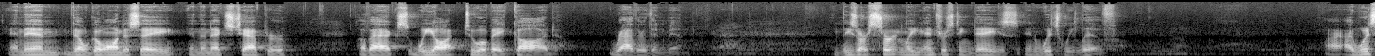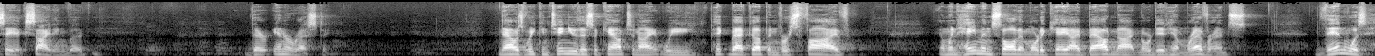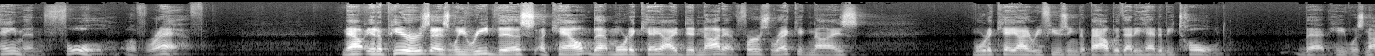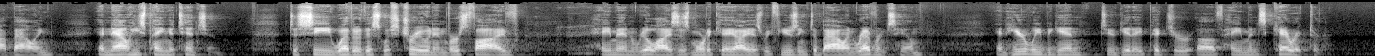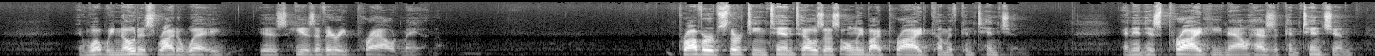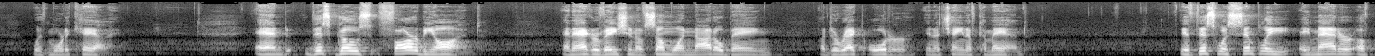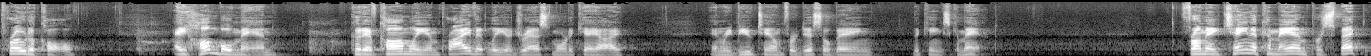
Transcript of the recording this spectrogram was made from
And then they'll go on to say in the next chapter of Acts, we ought to obey God rather than men. And these are certainly interesting days in which we live. I would say exciting, but they're interesting. Now, as we continue this account tonight, we pick back up in verse 5. And when Haman saw that Mordecai bowed not nor did him reverence, then was Haman full of wrath. Now, it appears as we read this account that Mordecai did not at first recognize Mordecai refusing to bow, but that he had to be told that he was not bowing. And now he's paying attention to see whether this was true. And in verse 5, Haman realizes Mordecai is refusing to bow and reverence him. And here we begin to get a picture of Haman's character. And what we notice right away is he is a very proud man. Proverbs 13:10 tells us only by pride cometh contention. And in his pride he now has a contention with Mordecai. And this goes far beyond an aggravation of someone not obeying a direct order in a chain of command. If this was simply a matter of protocol, a humble man could have calmly and privately addressed Mordecai and rebuked him for disobeying the king's command. From a chain of command perspective,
